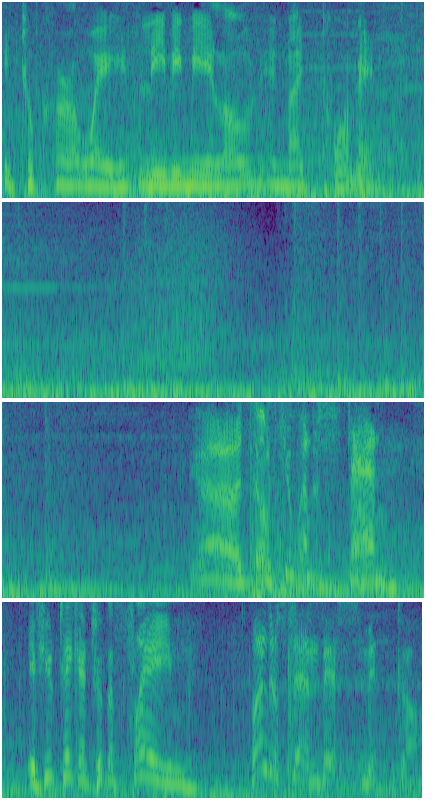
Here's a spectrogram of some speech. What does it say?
He took her away, leaving me alone in my torment. Don't you understand? If you take her to the flame, Understand this, Smith God.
